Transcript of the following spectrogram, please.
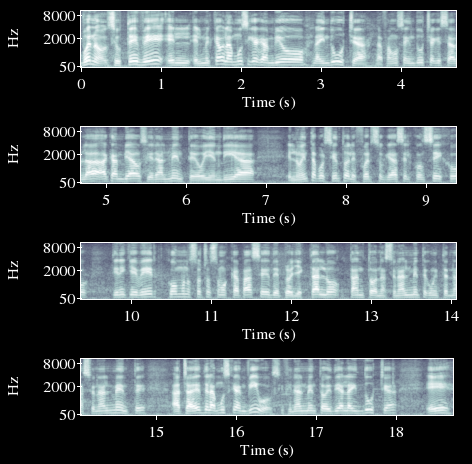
Bueno, si usted ve, el, mercado de la música cambió, la industria, la famosa industria que se hablaba, ha cambiado generalmente. Hoy en día el 90% del esfuerzo que hace el Consejo tiene que ver cómo nosotros somos capaces de proyectarlo tanto nacionalmente como internacionalmente a través de la música en vivo. Si finalmente hoy día la industria es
